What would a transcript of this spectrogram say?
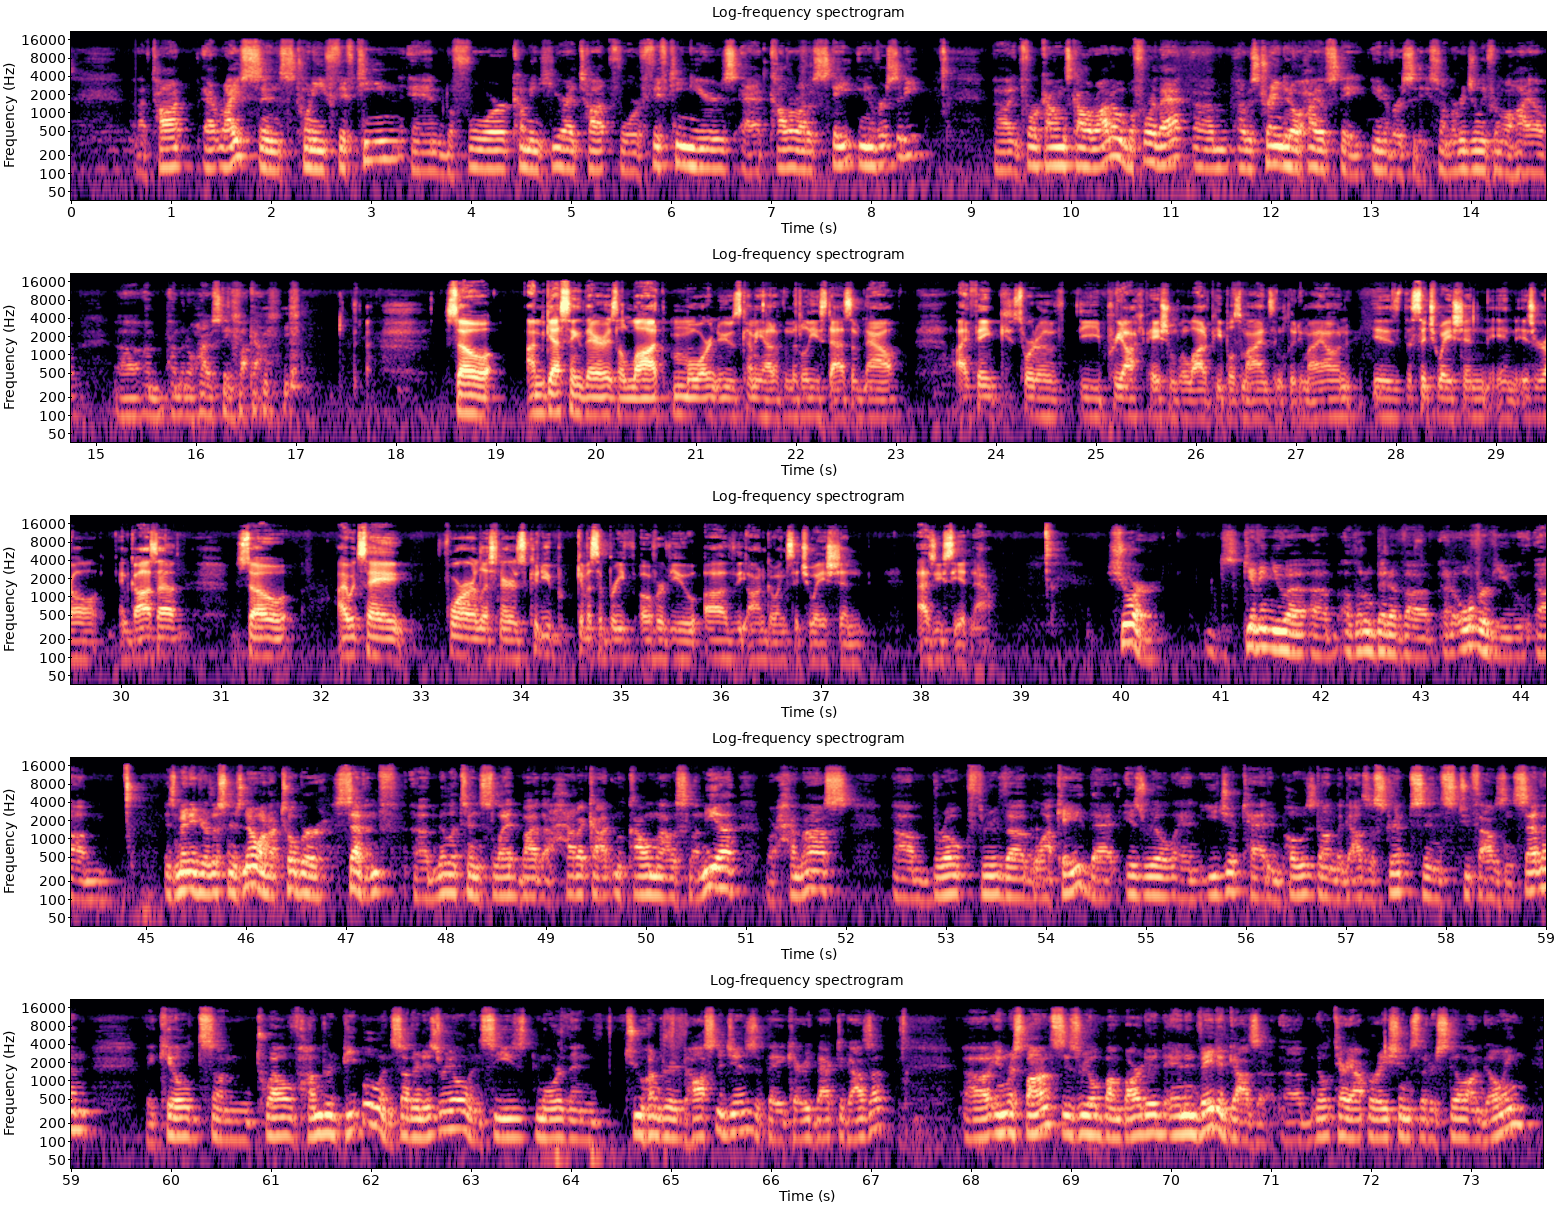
I've taught at Rice since 2015, and before coming here, I taught for 15 years at Colorado State University uh, in Fort Collins, Colorado. And before that, um, I was trained at Ohio State University. So I'm originally from Ohio. Uh, I'm, I'm an Ohio State Buckeye. so I'm guessing there is a lot more news coming out of the Middle East as of now. I think sort of the preoccupation with a lot of people's minds, including my own, is the situation in Israel and Gaza. So I would say for our listeners, could you give us a brief overview of the ongoing situation as you see it now? Sure. Just giving you a, a, a little bit of a, an overview. Um, as many of your listeners know, on October 7th, uh, militants led by the Harakat Muqawma al-Islamiyah, or Hamas, um, broke through the blockade that Israel and Egypt had imposed on the Gaza Strip since 2007. They killed some 1,200 people in southern Israel and seized more than 200 hostages that they carried back to Gaza. Uh, in response, Israel bombarded and invaded Gaza, uh, military operations that are still ongoing.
